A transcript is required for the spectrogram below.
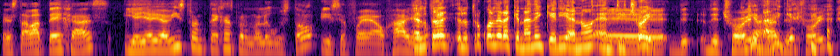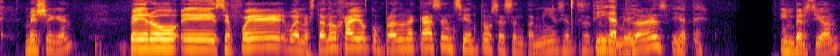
Estaba Texas. Y ella había visto en Texas, pero no le gustó y se fue a Ohio. El otro, el otro cuál era que nadie quería, ¿no? En eh, Detroit. Detroit, Detroit, Michigan. Pero eh, se fue, bueno, está en Ohio comprando una casa en 160 mil, 170 mil dólares. Fíjate. Inversión.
